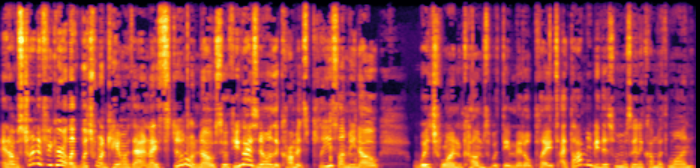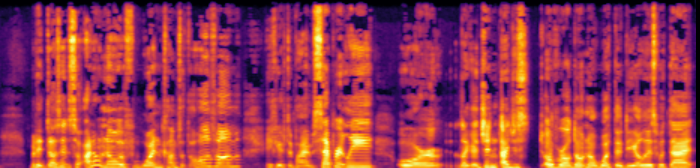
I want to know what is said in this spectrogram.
And I was trying to figure out like which one came with that and I still don't know. So if you guys know in the comments, please let me know which one comes with the middle plates. I thought maybe this one was going to come with one, but it doesn't. So I don't know if one comes with all of them, if you have to buy them separately, or like I just overall don't know what the deal is with that.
